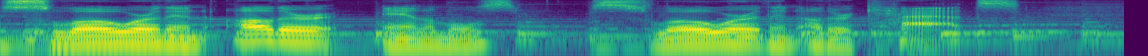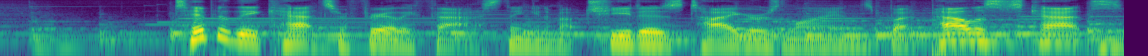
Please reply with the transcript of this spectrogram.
Slower than other animals, slower than other cats. Typically, cats are fairly fast, thinking about cheetahs, tigers, lions, but Pallas's cats,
